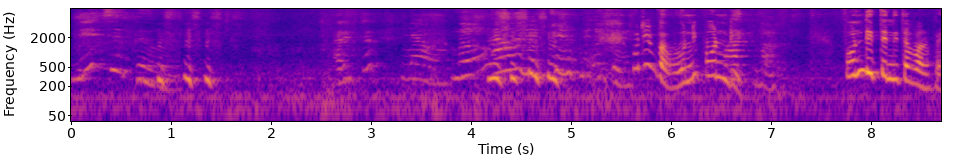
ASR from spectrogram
নিচে তো আরেকটা উনি বাবু উনি পণ্ডিত। পণ্ডিতে নিতে পারবে।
